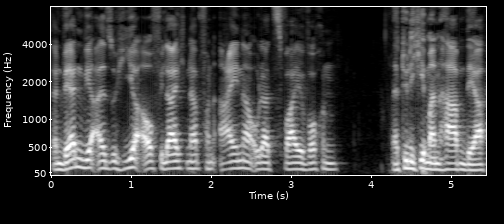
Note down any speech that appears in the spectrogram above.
dann werden wir also hier auch vielleicht innerhalb von einer oder zwei Wochen natürlich jemanden haben, der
